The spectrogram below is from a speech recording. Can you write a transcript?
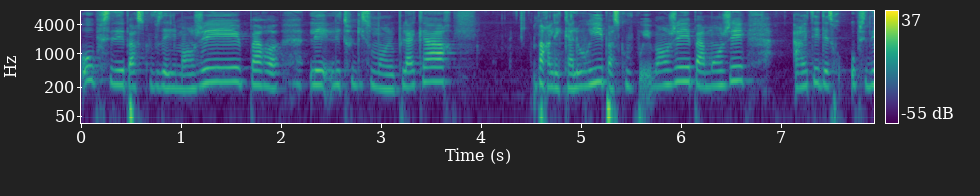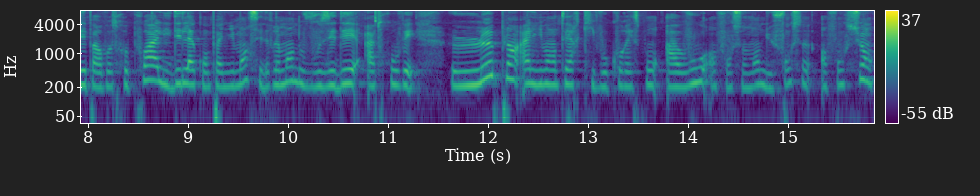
obsédé par ce que vous allez manger, par euh, les, trucs qui sont dans le placard, par les calories, par ce que vous pouvez manger, pas manger. Arrêtez d'être obsédé par votre poids. L'idée de l'accompagnement, c'est vraiment de vous aider à trouver le plan alimentaire qui vous correspond à vous en fonction du fonction, en fonction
